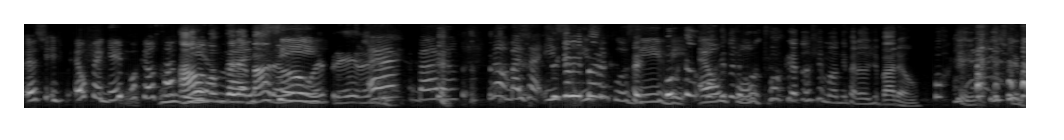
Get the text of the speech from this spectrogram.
Eu, achei- eu peguei porque eu sabia. Ah, o nome dele é mas- Barão, sim. lembrei, lembrei. É, Barão. Não, mas é, isso, isso inclusive, Por que, é por um ponto. Por que estão chamando o Imperador de Barão? Por quê? Que tipo,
